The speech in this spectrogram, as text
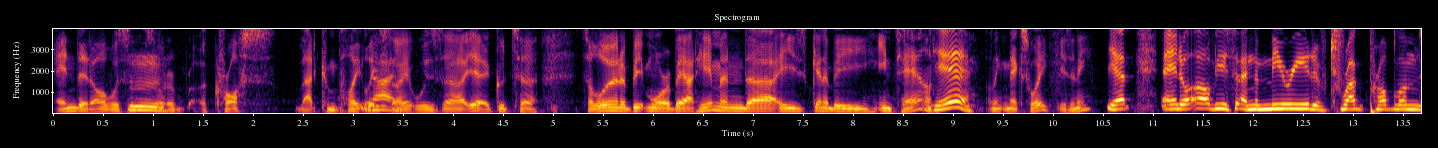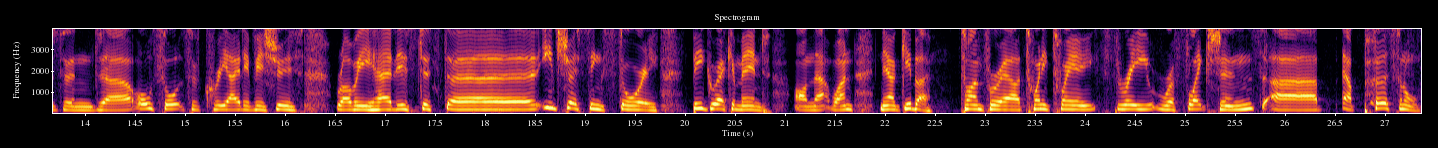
ended, I wasn't Mm. sort of across that completely. No. So it was, uh, yeah, good to to learn a bit more about him, and uh, he's going to be in town. Yeah. I think next week, isn't he? Yep, and obvious, and the myriad of drug problems and uh, all sorts of creative issues Robbie had is just an interesting story. Big recommend on that one. Now, Gibber, time for our 2023 reflections, uh, our personal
